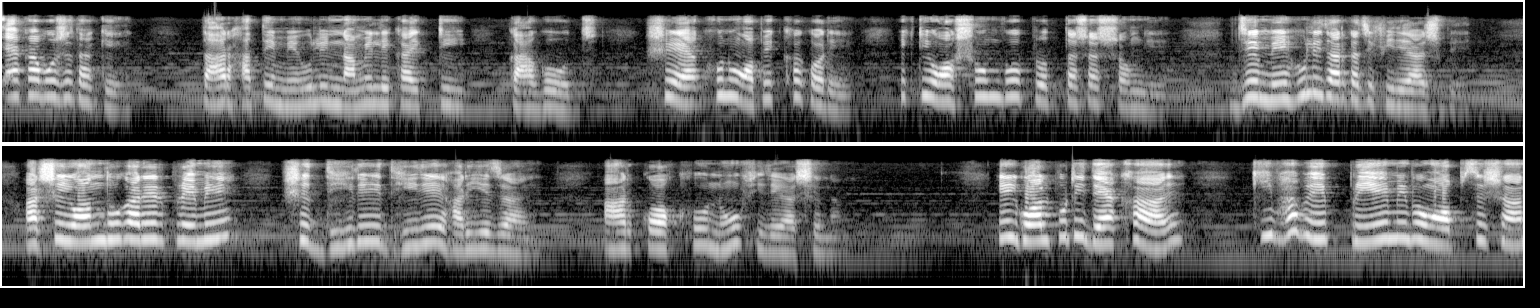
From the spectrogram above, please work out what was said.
একা বসে থাকে। তার হাতে মেহুলির নামে লেখা একটি কাগজ। সে এখনও অপেক্ষা করে একটি অসম্ভব প্রত্যাশার সঙ্গে, যে মেহুলি তার কাছে ফিরে আসবে। আর সেই অন্ধকারের প্রেমে সে ধীরে ধীরে হারিয়ে যায়, আর কখনো ফিরে আসে না। এই গল্পটি দেখায় কীভাবে প্রেম এবং অবসেশন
